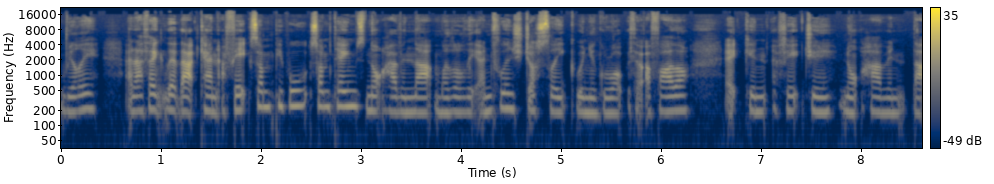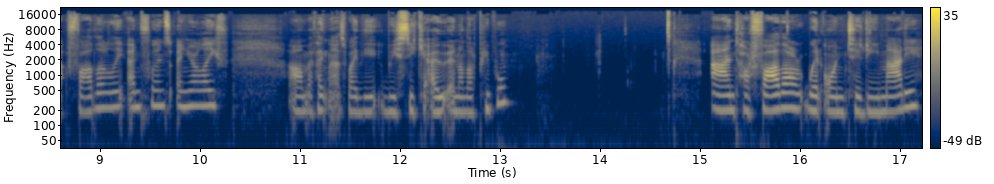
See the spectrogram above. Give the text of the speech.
really, and I think that that can affect some people sometimes, not having that motherly influence, just like when you grow up without a father, it can affect you not having that fatherly influence in your life. Um, I think that's why we seek it out in other people. and her father went on to remarry.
